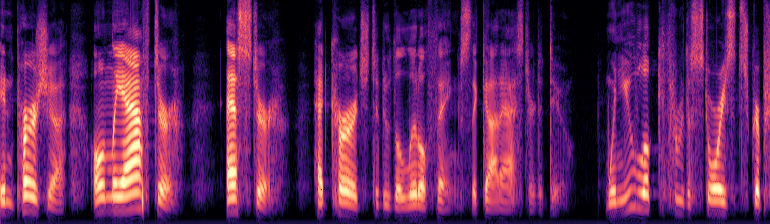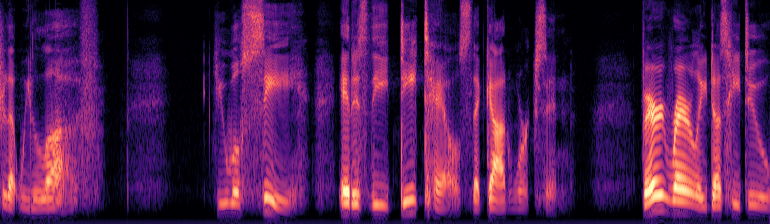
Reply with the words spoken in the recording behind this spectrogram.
in Persia only after Esther had courage to do the little things that God asked her to do. When you look through the stories in Scripture that we love, you will see it is the details that God works in. Very rarely does He do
